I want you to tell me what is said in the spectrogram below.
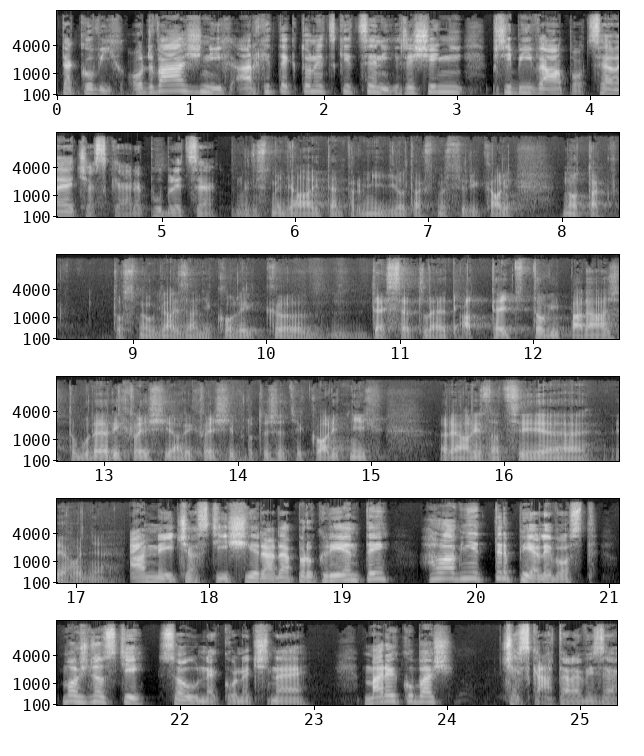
Takových odvážných architektonicky cených řešení přibývá po celé České republice. Když jsme dělali ten první díl, tak jsme si říkali, no tak to jsme udělali za několik eh, deset let a teď to vypadá, že to bude rychlejší a rychlejší, protože těch kvalitních realizací je, je hodně. A nejčastější rada pro klienty? Hlavně trpělivost. Možnosti jsou nekonečné. Marek Kubaš, Česká televize.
